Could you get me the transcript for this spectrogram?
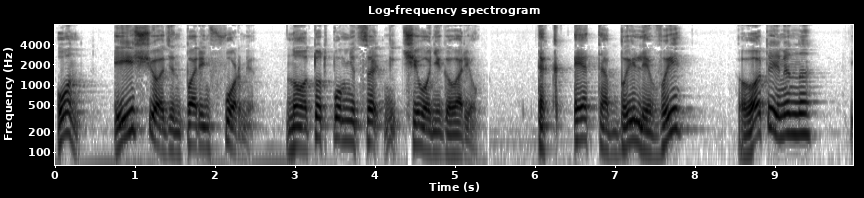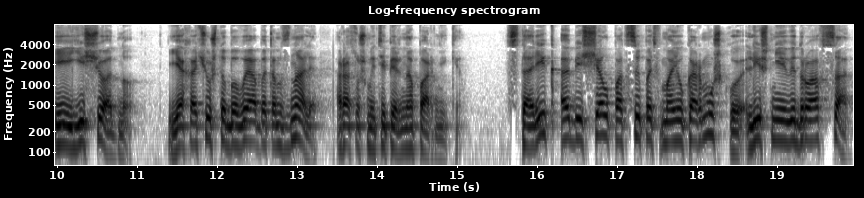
Он и еще один парень в форме. Но тот, помнится, ничего не говорил. «Так это были вы?» «Вот именно. И еще одно. Я хочу, чтобы вы об этом знали, раз уж мы теперь напарники. Старик обещал подсыпать в мою кормушку лишнее ведро овса,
